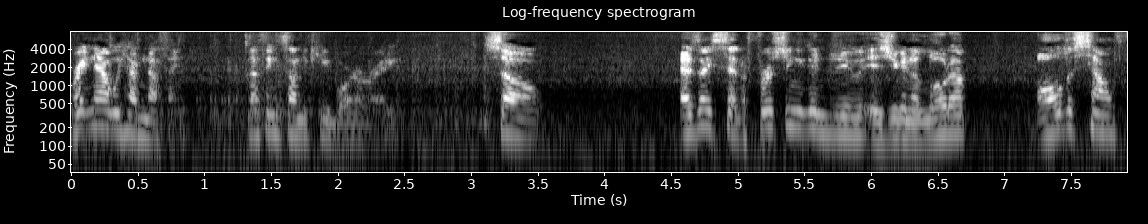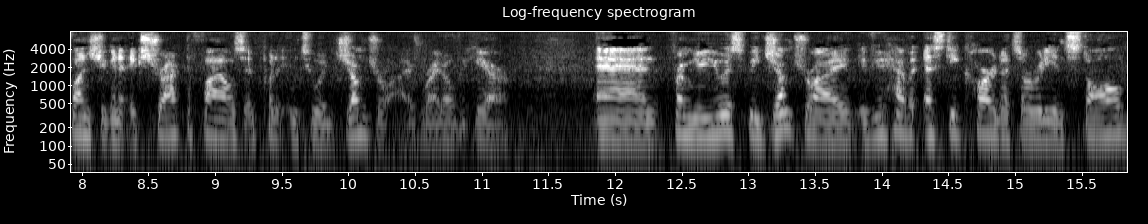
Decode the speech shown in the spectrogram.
Right now we have nothing. Nothing's on the keyboard already. So, as I said, the first thing you're gonna do is you're gonna load up all the sound fonts. You're gonna extract the files and put it into a jump drive right over here. And from your USB jump drive, if you have an SD card that's already installed,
